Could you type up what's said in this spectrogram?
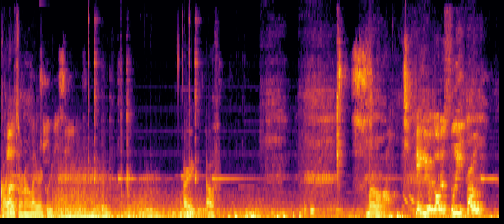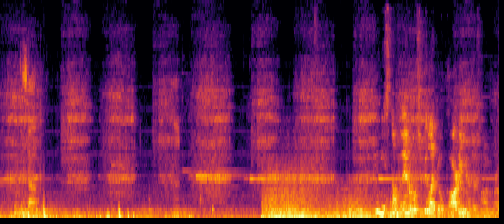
Closet. Turn on the light right quick. Be serious. All right, off. Bro. Can't even go to sleep, bro. Stop. Hmm. These stuffed animals should be like your guardian or something, bro.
